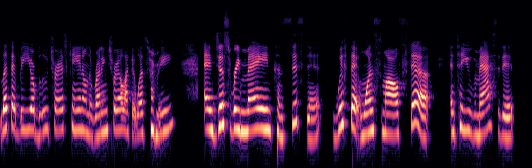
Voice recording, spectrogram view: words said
Let that be your blue trash can on the running trail, like it was for me. And just remain consistent with that one small step until you've mastered it.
